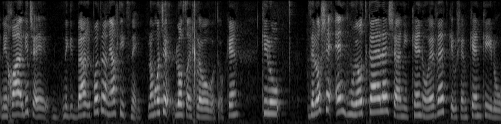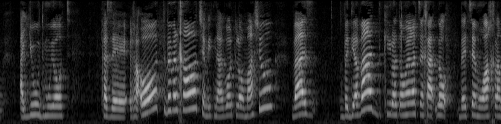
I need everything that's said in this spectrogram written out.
אני יכולה להגיד שנגיד בהארי פוטר אני אהבתי את סנייפ, למרות שלא צריך לאהוב אותו, כן? כאילו, זה לא שאין דמויות כאלה שאני כן אוהבת, כאילו שהם כן כאילו היו דמויות כזה רעות במרכאות, שמתנהגות לו משהו, ואז בדיעבד, כאילו אתה אומר לעצמך, לא, בעצם הוא אחלה,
